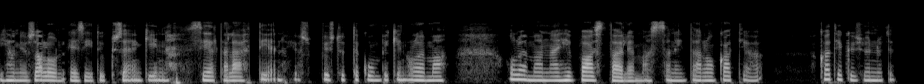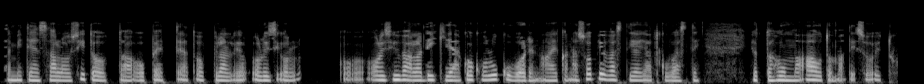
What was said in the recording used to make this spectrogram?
ihan jo Salon esitykseenkin sieltä lähtien, jos pystytte kumpikin olemaan, olemaan näihin vastailemassa, niin täällä on Katja, Katja kysynyt, että miten Salo sitouttaa opettajat. Oppilaille olisi, olisi hyvä olla digiä koko lukuvuoden aikana sopivasti ja jatkuvasti, jotta homma automatisoituu.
